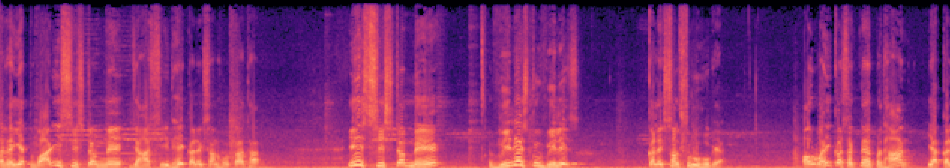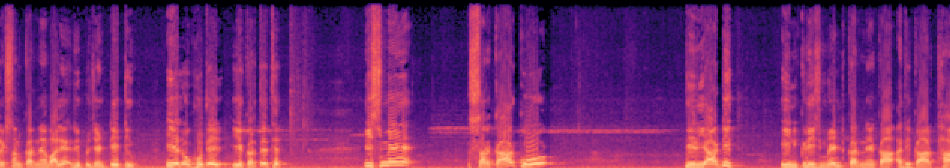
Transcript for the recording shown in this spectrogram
रैयतवाड़ी सिस्टम में जहाँ सीधे कलेक्शन होता था, इस सिस्टम में विलेज टू विलेज कलेक्शन शुरू हो गया। और वही कर सकते हैं प्रधान या कलेक्शन करने वाले रिप्रेजेंटेटिव। ये लोग होते, ये करते थे। इसमें सरकार को पीरियाडिक इंक्रीजमेंट करने का अधिकार था।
